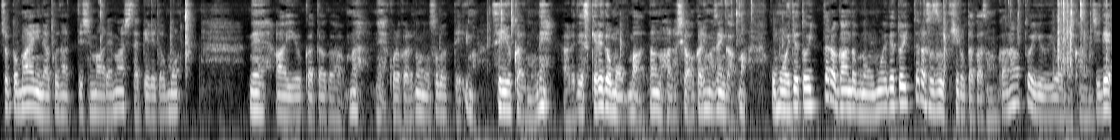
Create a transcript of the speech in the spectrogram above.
ちょっと前に亡くなってしまわれましたけれども、ね、ああいう方が、まあね、これからどんどん育って、今、声優界もね、あれですけれども、まあ、何の話かわかりませんが、まあ、思い出と言ったら、ガンダムの思い出と言ったら、鈴木弘隆さんかな、というような感じで、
